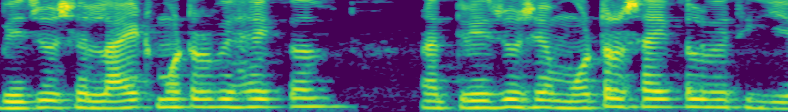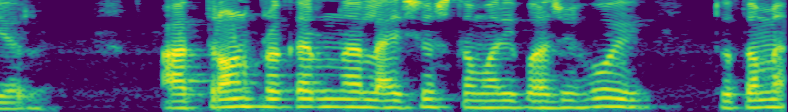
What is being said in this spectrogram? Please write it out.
બીજું છે લાઇટ મોટર વ્હીકલ, અને ત્રીજું છે મોટરસાઇકલ વિથ ગિયર. આ ત્રણ પ્રકારના લાયસન્સ તમારી પાસે હોય તો તમે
